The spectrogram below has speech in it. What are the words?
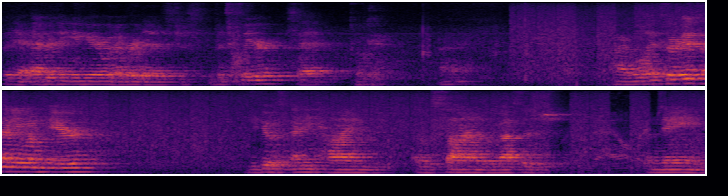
But yeah, everything you hear, whatever it is, just, if it's clear, say it. Okay. Alright. Alright, well, if there is anyone here, could you give us any kind of sign of a message, a name?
